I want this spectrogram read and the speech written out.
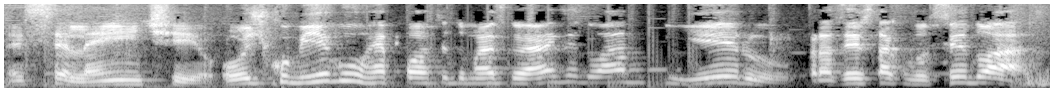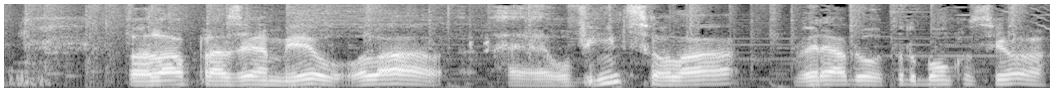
Excelente. Hoje comigo, o repórter do Mais Goiás, Eduardo Pinheiro. Prazer estar com você, Eduardo. Olá, o prazer é meu. Olá, é, ouvintes. Olá, vereador. Tudo bom com o senhor?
